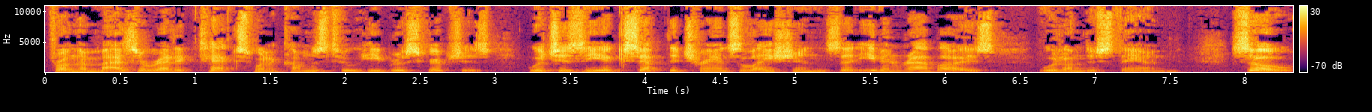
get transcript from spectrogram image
from the Masoretic text when it comes to Hebrew Scriptures, which is the accepted translations that even rabbis would understand. So,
